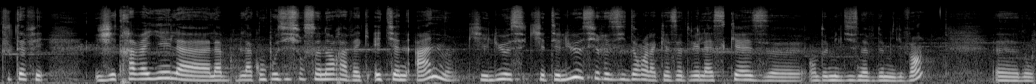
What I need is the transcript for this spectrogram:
Tout à fait. J'ai travaillé la, composition sonore avec Étienne Anne, qui, était lui aussi résident à la Casa de Velasquez euh, en 2019-2020, euh, donc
